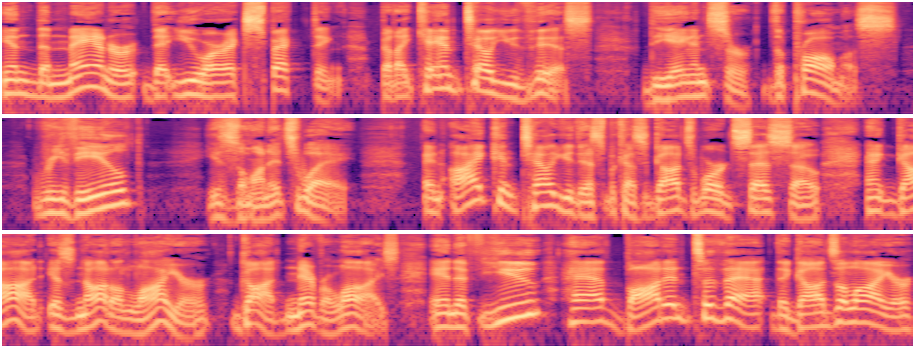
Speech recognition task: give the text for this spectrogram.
in the manner that you are expecting. But I can tell you this the answer, the promise revealed is on its way. And I can tell you this because God's word says so. And God is not a liar. God never lies. And if you have bought into that, that God's a liar,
